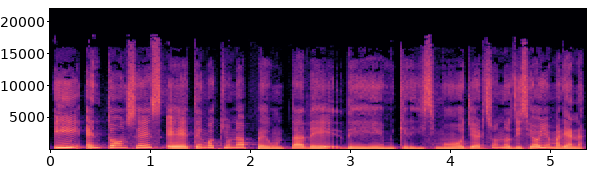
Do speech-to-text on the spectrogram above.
Y entonces eh, tengo aquí una pregunta de, de mi queridísimo Gerson. Nos dice, oye Mariana,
